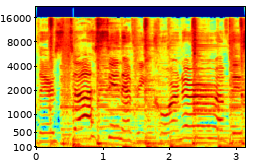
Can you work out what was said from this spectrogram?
there's dust in every corner of this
